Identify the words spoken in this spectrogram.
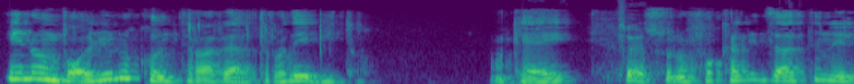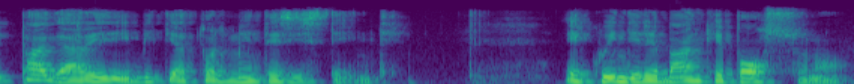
e non vogliono contrarre altro debito. Ok? Sì. Sono focalizzate nel pagare i debiti attualmente esistenti. E quindi le banche possono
